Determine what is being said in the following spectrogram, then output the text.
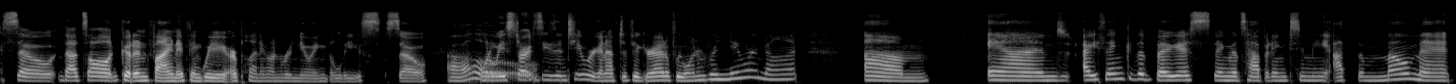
So that's all good and fine. I think we are planning on renewing the lease. So oh, when we start season two, we're gonna have to figure out if we want to renew or not. Um, and I think the biggest thing that's happening to me at the moment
